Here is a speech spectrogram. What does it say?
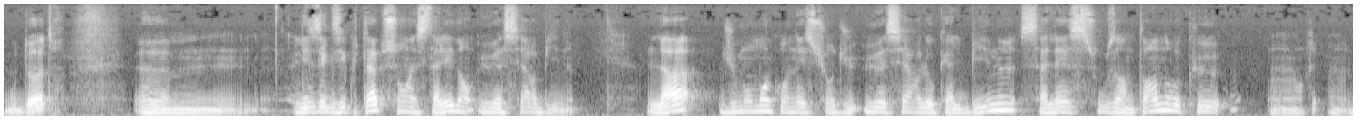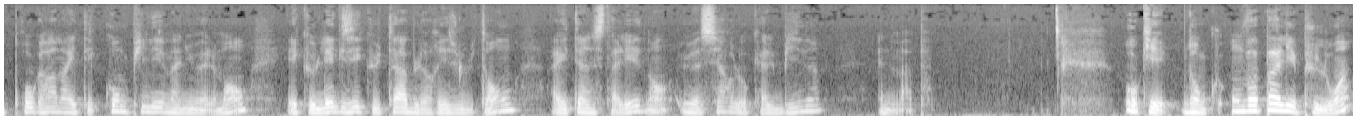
ou d'autres, euh, les exécutables sont installés dans USR bin. Là, du moment qu'on est sur du USR local bin, ça laisse sous-entendre que un, programme a été compilé manuellement et que l'exécutable résultant a été installé dans USR local bin nmap. Ok, donc on ne va pas aller plus loin.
